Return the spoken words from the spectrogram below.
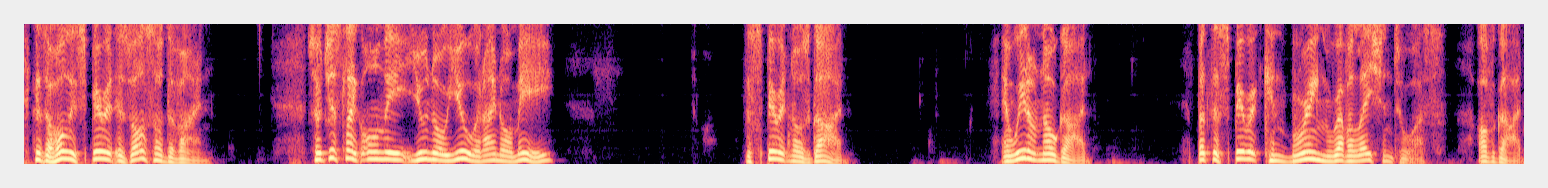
Because the Holy Spirit is also divine. So just like only you know you and I know me, the Spirit knows God. And we don't know God. But the Spirit can bring revelation to us of God.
